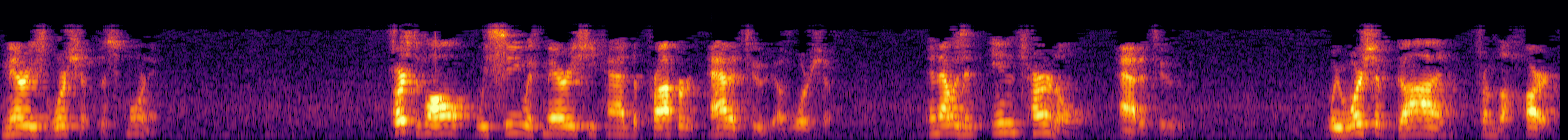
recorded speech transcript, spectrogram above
Mary's worship this morning. First of all, we see with Mary she had the proper attitude of worship. And that was an internal attitude. We worship God from the heart.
